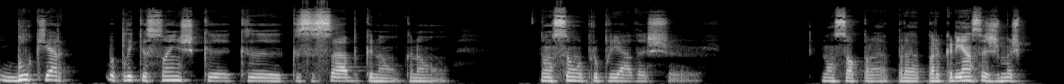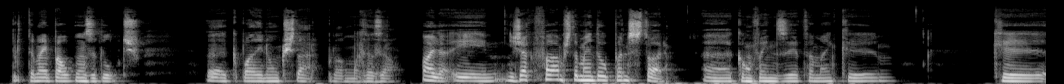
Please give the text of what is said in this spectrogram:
bloquear aplicações que, que, que, se sabe que não, que não, não são apropriadas eh, não só para, para, para crianças, mas também para alguns adultos uh, que podem não gostar por alguma razão. Olha, e já que falámos também da Open Store, uh, convém dizer também que, que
